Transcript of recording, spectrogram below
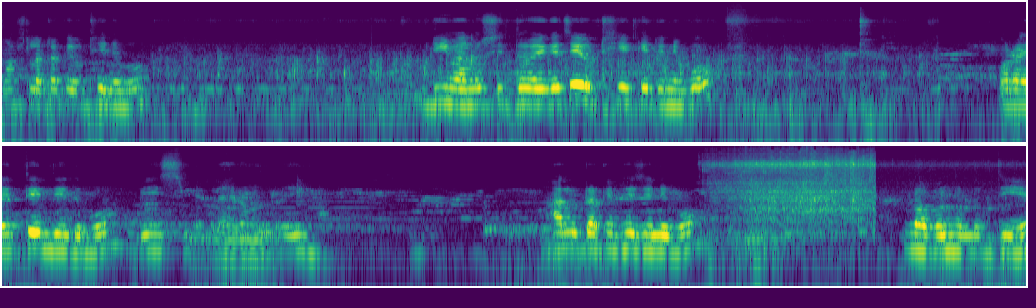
মশলাটাকে উঠিয়ে নেব। ডিম আলু সিদ্ধ হয়ে গেছে উঠিয়ে কেটে নেব। কড়াইয়ে তেল দিয়ে দেবো। বিশ রহমানির রহিম। আলুটাকে ভেজে নেব। লবণ হলুদ দিয়ে।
